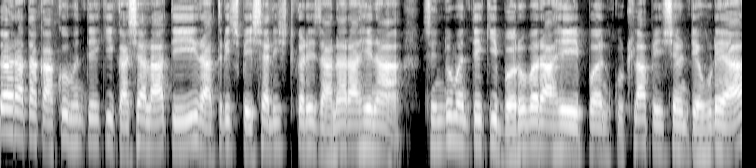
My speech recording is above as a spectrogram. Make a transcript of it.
तर आता काकू म्हणते की कशाला ती रात्री स्पेशालिस्टकडे जाणार आहे ना? सिंधू म्हणते की बरोबर आहे पण कुठला पेशंट एवढ्या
